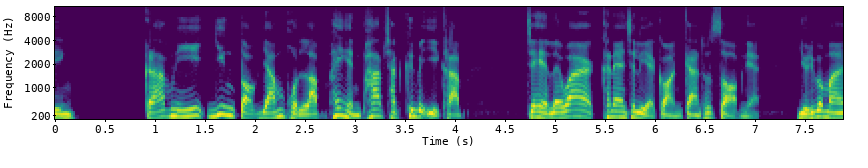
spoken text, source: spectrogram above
ริง ๆ กราฟนี้ยิ่งตอกย้ำผลลัพธ์ให้เห็นภาพชัดขึ้นไปอีกครับ จะเห็นเลยว่าคะแนนเฉลี่ยก่อนการทดสอบเนี่ยอยู่ที่ประมาณ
